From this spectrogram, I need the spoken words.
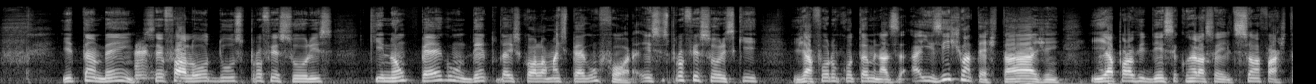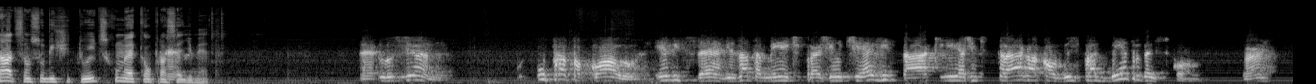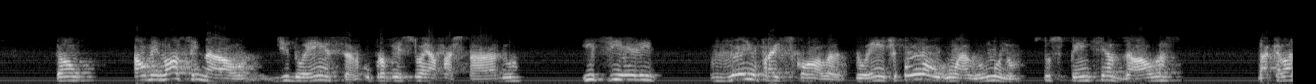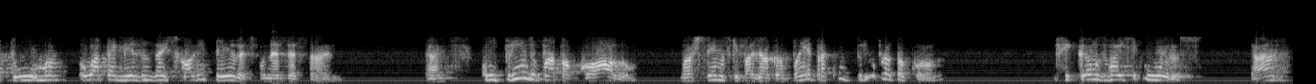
E também você falou dos professores que não pegam dentro da escola, mas pegam fora. Esses professores que já foram contaminados, ah, existe uma testagem e a providência com relação a eles? São afastados, são substituídos? Como é que é o procedimento? É, Luciano, o protocolo ele serve exatamente para a gente evitar que a gente traga a Covid para dentro da escola. Né? Então, ao menor sinal de doença, o professor é afastado e se ele veio para a escola doente ou algum aluno, suspende-se as aulas daquela turma ou até mesmo da escola inteira, se for necessário. Tá? Cumprindo o protocolo, nós temos que fazer uma campanha para cumprir o protocolo. Ficamos mais seguros. Tá?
